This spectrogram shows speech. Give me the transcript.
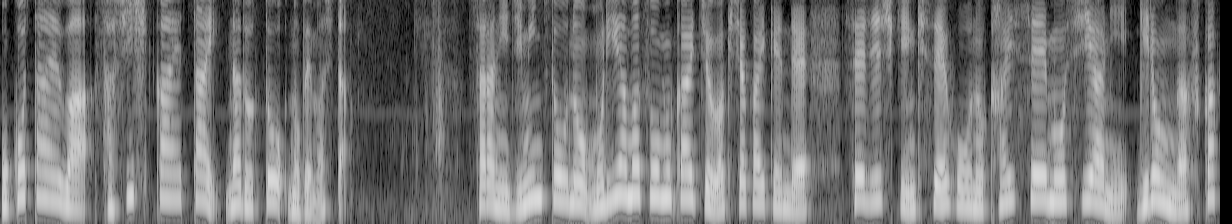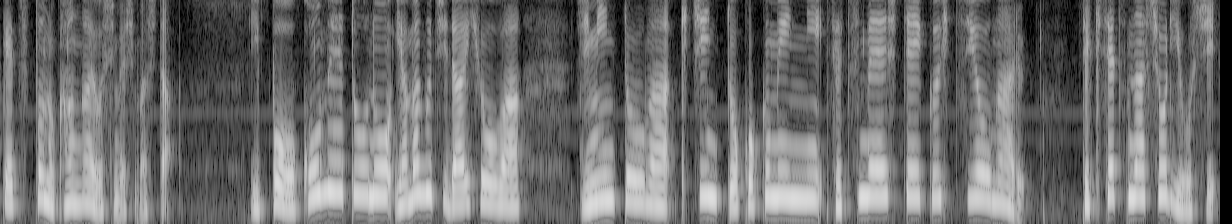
お答えは差し控えたいなどと述べました。さらに自民党の森山総務会長は記者会見で政治資金規正法の改正も視野に議論が不可欠との考えを示しました。一方公明党の山口代表は自民党がきちんと国民に説明していく必要がある。適切な処理をし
